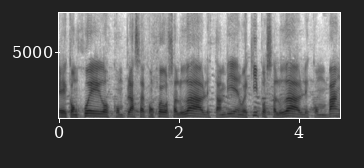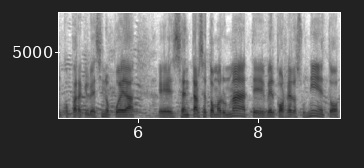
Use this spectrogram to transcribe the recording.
eh, con juegos, con plazas, con juegos saludables también, o equipos saludables, con bancos para que el vecino pueda eh, sentarse a tomar un mate, ver correr a sus nietos,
